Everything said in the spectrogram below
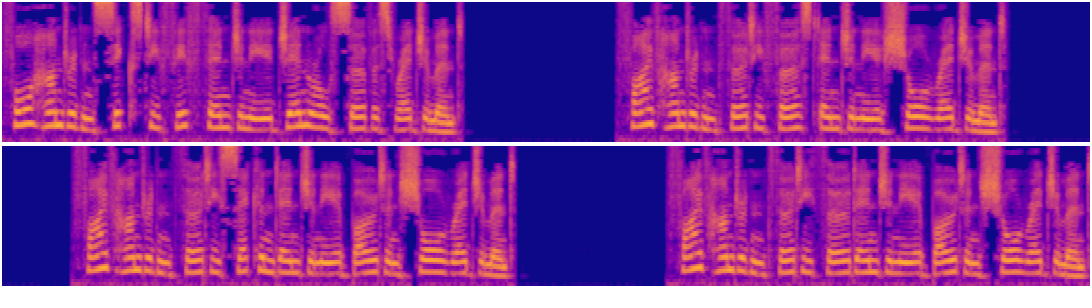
465th Engineer General Service Regiment 531st Engineer Shore Regiment 532nd Engineer Boat and Shore Regiment 533rd Engineer Boat and Shore Regiment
